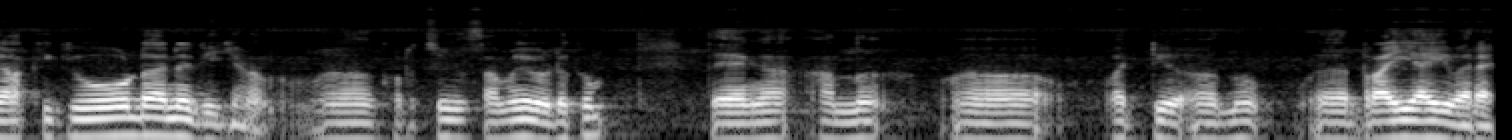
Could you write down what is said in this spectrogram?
ഇളക്കിക്കൊണ്ട് തന്നെ ഇരിക്കണം. കുറച്ച് സമയം എടുക്കും. തേങ്ങ അന്ന് വറ്റി ഒന്ന് ഡ്രൈ ആയി വരെ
